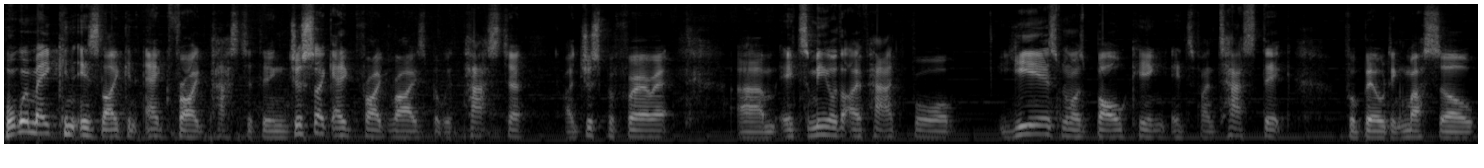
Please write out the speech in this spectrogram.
What we're making is like an egg fried pasta thing, just like egg fried rice but with pasta. I just prefer it. Um, it's a meal that I've had for years when I was bulking. It's fantastic for building muscle,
